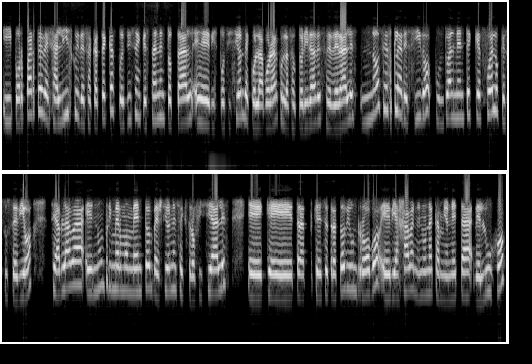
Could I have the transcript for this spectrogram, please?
y por parte de Jalisco y de Zacatecas, pues dicen que están en total eh, disposición de colaborar con las autoridades federales. No se ha esclarecido puntualmente qué fue lo que sucedió. Se hablaba en un primer momento en versiones extraoficiales eh, que, que se trató de un robo. viajaban en una camioneta de lujo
